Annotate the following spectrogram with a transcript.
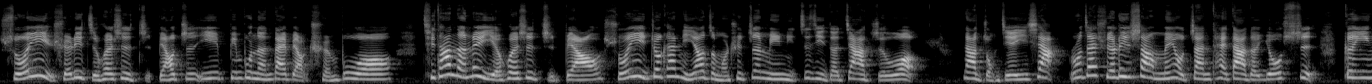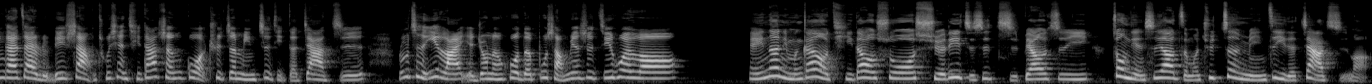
所以学历只会是指标之一，并不能代表全部哦。其他能力也会是指标，所以就看你要怎么去证明你自己的价值了。那总结一下，若在学历上没有占太大的优势，更应该在履历上凸显其他成果，去证明自己的价值。如此一来，也就能获得不少面试机会喽。诶，那你们刚刚有提到说学历只是指标之一，重点是要怎么去证明自己的价值嘛？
